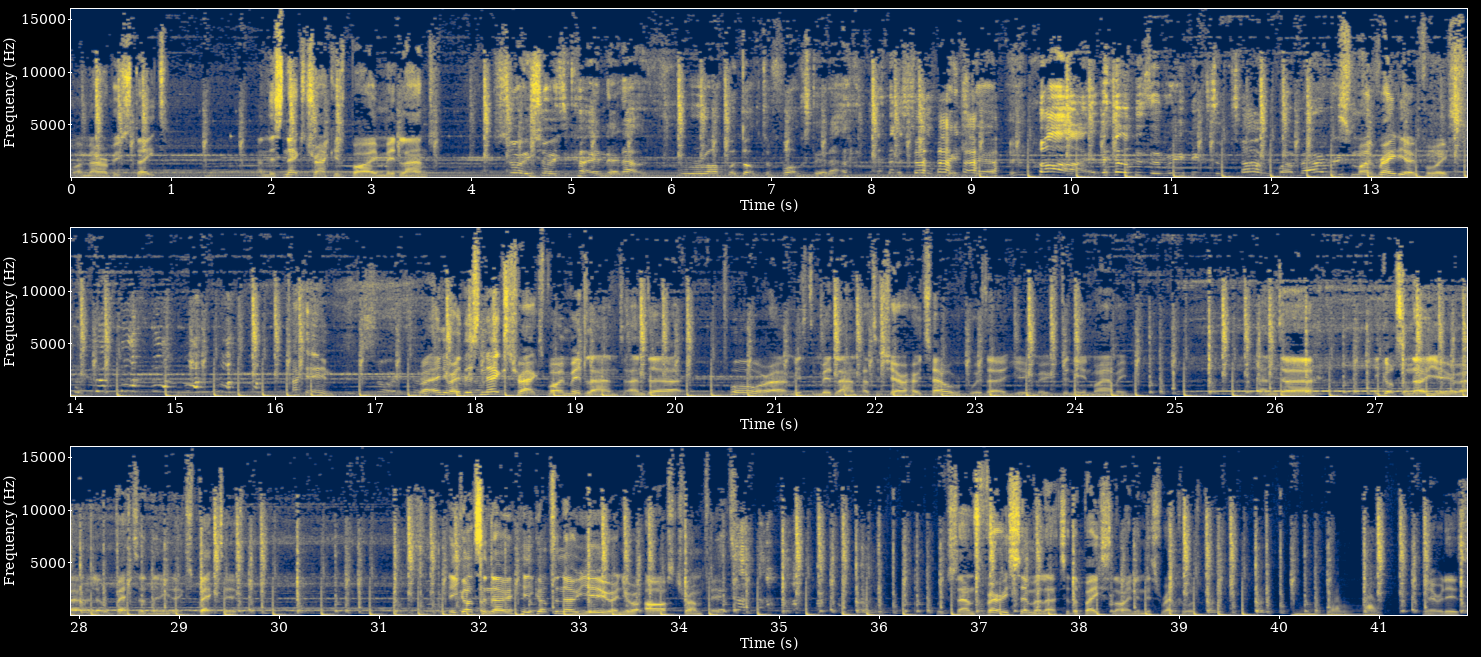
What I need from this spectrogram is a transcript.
by Maribou State. And this next track is by Midland. Sorry, sorry to cut in there. That was proper Dr. Fox there. That, that was so rich there. Hi, that was the remix of Tongue by Maribou. It's my radio voice. Pack it in. Right, anyway, this next track's by Midland, and uh, poor uh, Mr. Midland had to share a hotel with uh, you, Moose, didn't he, in Miami? And uh, he got to know you uh, a little better than he'd expected. He got to know he got to know you and your ass trumpet, which sounds very similar to the bass line in this record. There it is.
